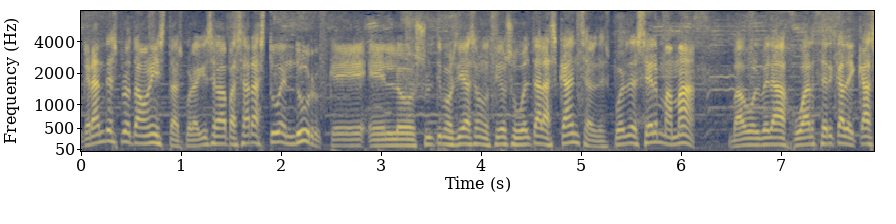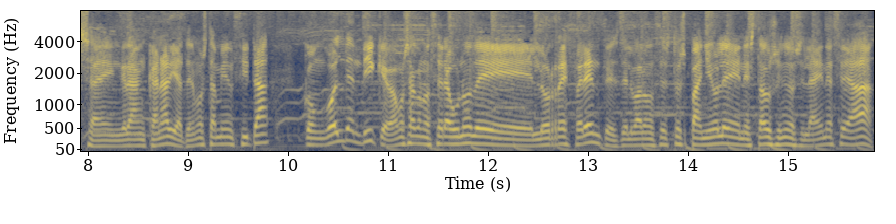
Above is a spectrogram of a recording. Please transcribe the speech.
grandes protagonistas. Por aquí se va a pasar Astu Endur, que en los últimos días anunció su vuelta a las canchas después de ser mamá. Va a volver a jugar cerca de casa en Gran Canaria. Tenemos también cita con Golden Dique. Vamos a conocer a uno de los referentes del baloncesto español en Estados Unidos, en la NCAA,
